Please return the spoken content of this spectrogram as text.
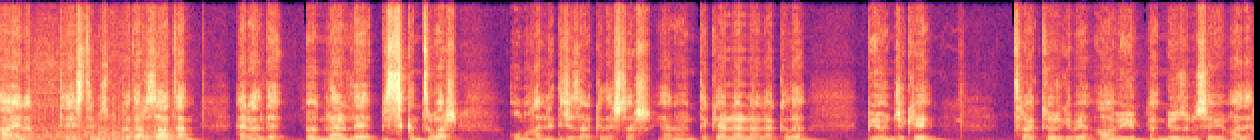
Aynen. Testimiz bu kadar. Zaten herhalde önlerde bir sıkıntı var. Onu halledeceğiz arkadaşlar. Yani ön tekerlerle alakalı bir önceki traktör gibi. Abi yüklen gözünü seveyim hadi.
